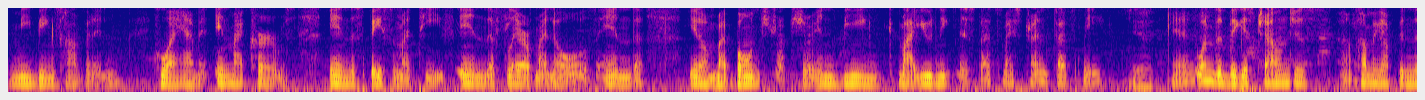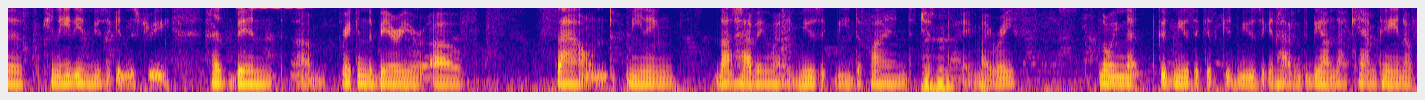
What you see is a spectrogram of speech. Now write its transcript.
me being confident who I am, in my curves, in the space of my teeth, in the flare of my nose, in the you know, my bone structure, in being my uniqueness. That's my strength. That's me. Yeah. Yeah. One of the biggest challenges uh, coming up in the Canadian music industry has been um, breaking the barrier of sound, meaning not having my music be defined just Mhm. by my race. Knowing that good music is good music and having to be on that campaign of,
